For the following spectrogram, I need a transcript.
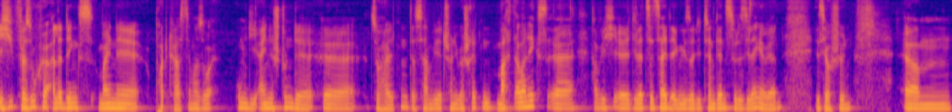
ich versuche allerdings meine Podcasts immer so um die eine Stunde äh, zu halten. Das haben wir jetzt schon überschritten, macht aber nichts. Äh, Habe ich äh, die letzte Zeit irgendwie so die Tendenz zu, dass sie länger werden. Ist ja auch schön. Ähm,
